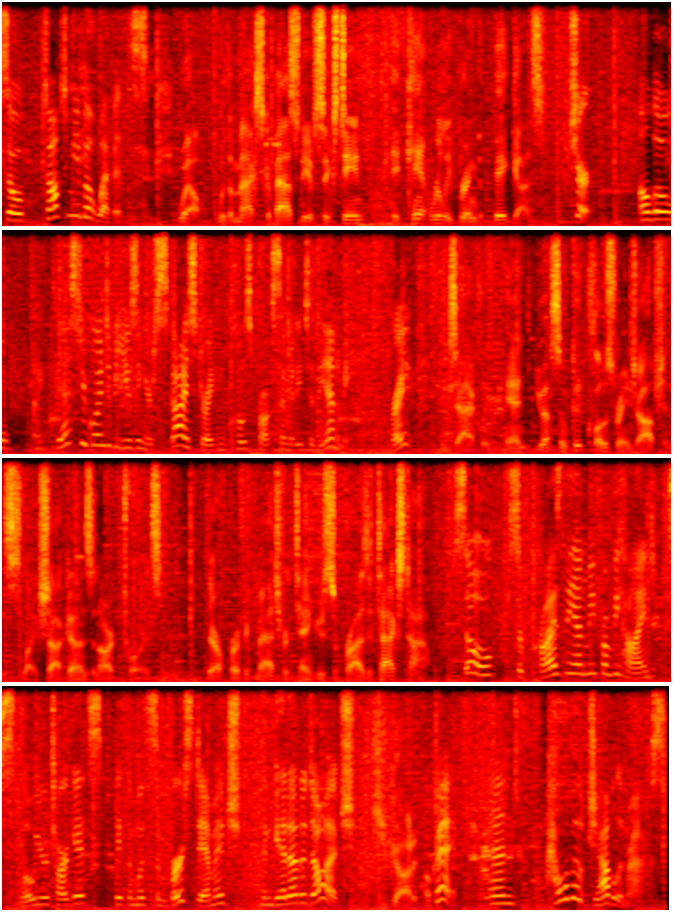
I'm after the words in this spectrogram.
so talk to me about weapons. Well, with a max capacity of 16, it can't really bring the big guns. Sure. Although, I guess you're going to be using your Sky Strike in close proximity to the enemy, right? Exactly. And you have some good close range options like shotguns and arc torrents. They're a perfect match for Tengu's surprise attack style. So, surprise the enemy from behind, slow your targets, hit them with some burst damage, and get out of dodge. You got it. Okay, and how about javelin racks?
